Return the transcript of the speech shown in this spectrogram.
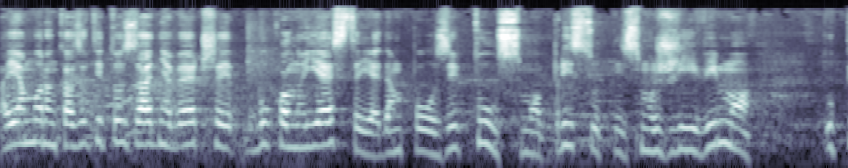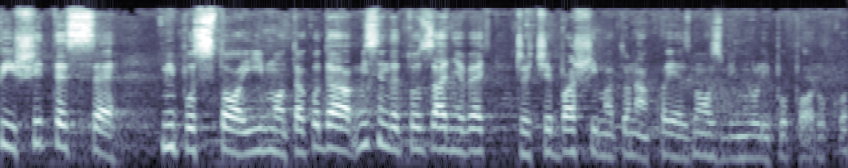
a ja moram kazati to zadnje veče bukvalno jeste jedan poziv, tu smo, prisutni smo, živimo, upišite se, mi postojimo, tako da mislim da to zadnje veče će baš imati onako jednu ozbiljnu lipu poruku.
